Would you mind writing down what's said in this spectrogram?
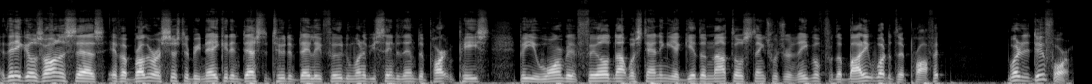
And then he goes on and says, If a brother or sister be naked and destitute of daily food, and one of you say to them, Depart in peace, be ye warmed and filled, notwithstanding ye give them not those things which are evil for the body, what does it profit? What did it do for them?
